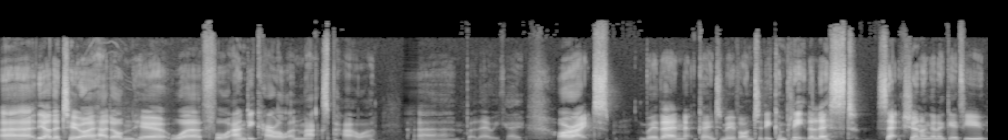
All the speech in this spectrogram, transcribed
uh, the other two I had on here were for Andy Carroll and Max Power. Um, but there we go. All right, we're then going to move on to the complete the list section. I'm going to give you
